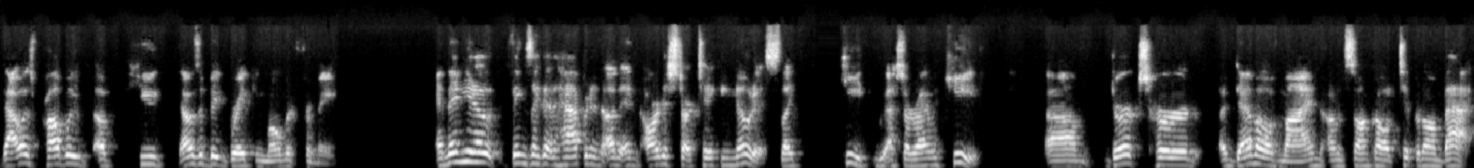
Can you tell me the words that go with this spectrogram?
that was probably a huge that was a big breaking moment for me. And then you know things like that happen, and, and artists start taking notice. Like Keith, I started writing with Keith. Um, Dierks heard a demo of mine on a song called "Tip It On Back,"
